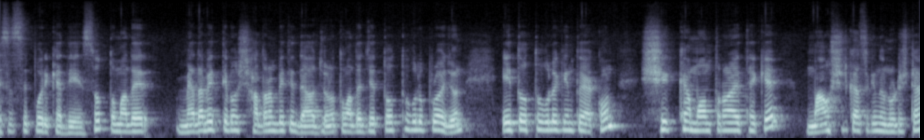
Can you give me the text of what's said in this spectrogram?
এসএসসি পরীক্ষা দিয়েছ, তোমাদের মেধাবৃত্তি এবং সাধারণ বৃত্তি দেওয়ার জন্য তোমাদের যে তথ্যগুলো প্রয়োজন, এই তথ্যগুলো কিন্তু এখন শিক্ষা মন্ত্রণালয় থেকে মাউসির কাছে কিন্তু নোটিশটা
